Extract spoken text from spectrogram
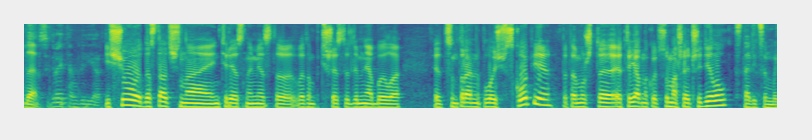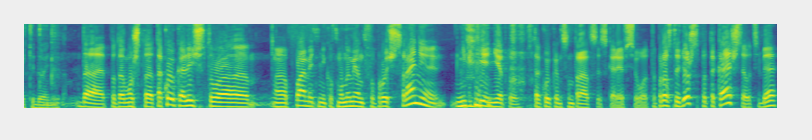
Да. сыграть там в бильярд. Еще достаточно интересное место в этом путешествии для меня было это центральная площадь в Скопье, потому что это явно какой-то сумасшедший делал. Столица Македонии. Да, потому что такое количество э, памятников, монументов и прочей срани нигде нету в такой концентрации, скорее всего. Ты просто идешь, спотыкаешься, у тебя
